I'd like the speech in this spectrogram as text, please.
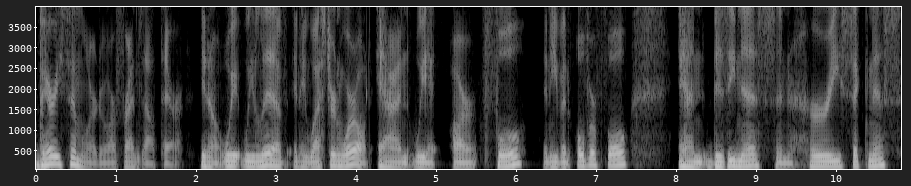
very similar to our friends out there. You know, we we live in a Western world and we are full and even overfull and busyness and hurry sickness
